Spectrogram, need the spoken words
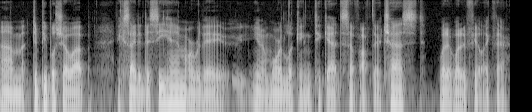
Um, did people show up excited to see him, or were they, you know, more looking to get stuff off their chest? What did, what did it feel like there?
